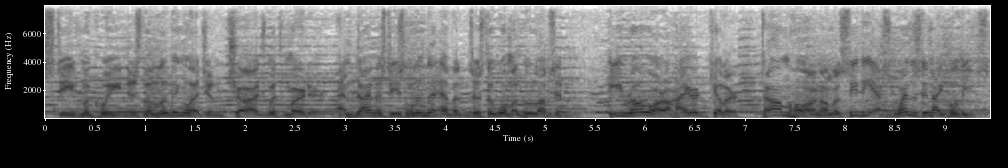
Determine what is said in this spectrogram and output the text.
Steve McQueen is the living legend charged with murder, and Dynasty's Linda Evans is the woman who loves him. Hero or a hired killer? Tom Horn on the CBS Wednesday night movies.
